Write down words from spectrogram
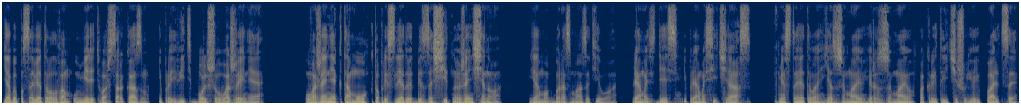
я бы посоветовал вам умерить ваш сарказм и проявить больше уважения. Уважение к тому, кто преследует беззащитную женщину? Я мог бы размазать его прямо здесь и прямо сейчас. Вместо этого я сжимаю и разжимаю покрытые чешуей пальцы,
